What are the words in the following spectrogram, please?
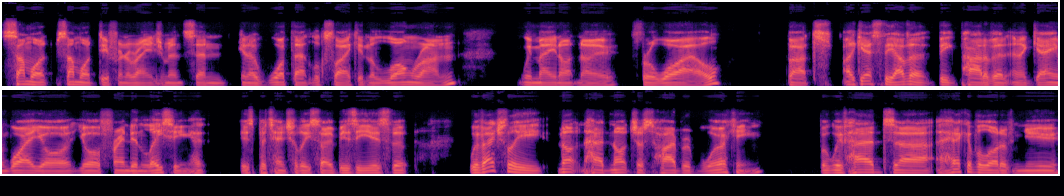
somewhat somewhat different arrangements and you know what that looks like in the long run we may not know for a while. But i guess the other big part of it and again why your your friend in leasing is potentially so busy is that we've actually not had not just hybrid working but we've had uh, a heck of a lot of new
